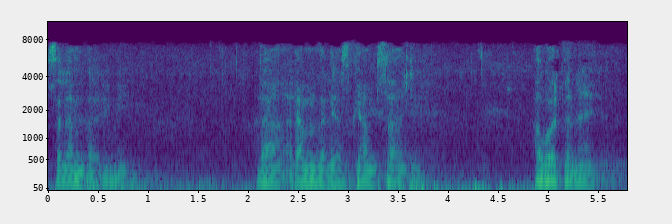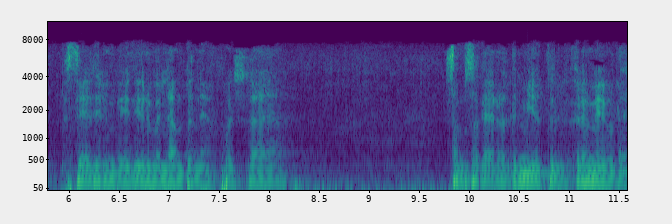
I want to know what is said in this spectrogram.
സലാം താരിമി രാമദലി അസ്കാം സാജി അതുപോലെ തന്നെ സ്റ്റേജിലും വേദിയിലുമെല്ലാം തന്നെ ഉപസ്ഥിതായ സംസ്കാര ദിമ്യത്തിൽ ഉലമയുടെ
